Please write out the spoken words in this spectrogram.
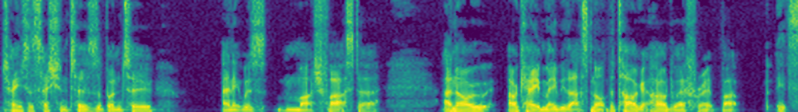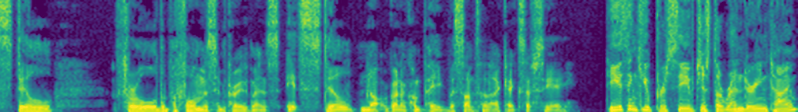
changed the session to Xubuntu, and it was much faster. I know, okay, maybe that's not the target hardware for it, but it's still, for all the performance improvements, it's still not going to compete with something like XFCE. Do you think you perceive just the rendering time,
